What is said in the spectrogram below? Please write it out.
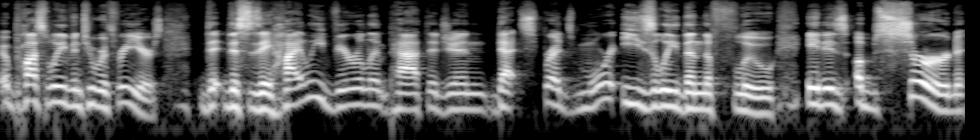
uh, possibly even two or three years. Th- this is a highly virulent pathogen that spreads more easily than the flu. It is absurd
